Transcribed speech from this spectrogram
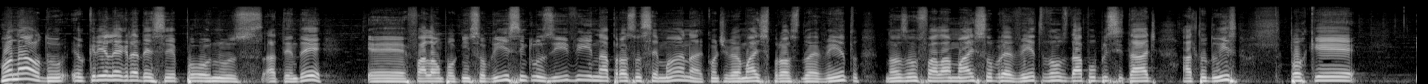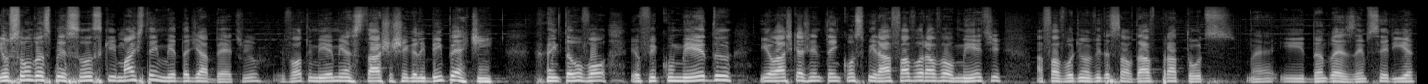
Ronaldo, eu queria lhe agradecer por nos atender, é, falar um pouquinho sobre isso. Inclusive, na próxima semana, quando estiver mais próximo do evento, nós vamos falar mais sobre o evento, vamos dar publicidade a tudo isso porque eu sou uma das pessoas que mais tem medo da diabetes, viu? Volta e meia minhas taxas chegam ali bem pertinho. Então eu fico com medo e eu acho que a gente tem que conspirar favoravelmente a favor de uma vida saudável para todos. Né? E dando exemplo seria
